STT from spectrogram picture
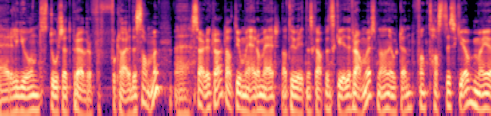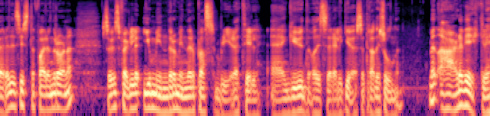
eh, religion stort sett prøver å forklare det samme, eh, så er det jo klart at jo mer og mer naturvitenskapen skrider framover, som den har gjort en fantastisk jobb med å gjøre de siste par hundre årene, så jo selvfølgelig jo mindre og mindre plass blir det til Gud og disse religiøse tradisjoner. Men er det virkelig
